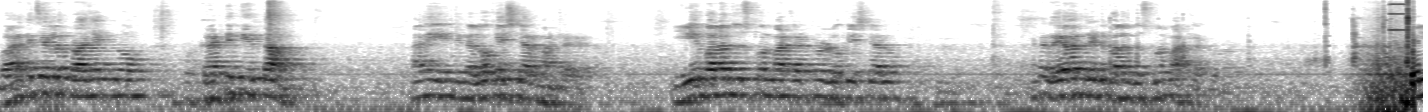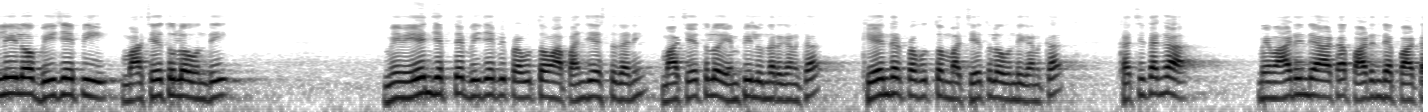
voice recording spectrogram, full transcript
బనకచెర్ల ప్రాజెక్టును కట్టి తీర్తాం. అని నిన్న లోకేష్ గారు మాట్లాడారు. ఏ బలం చూసుకొని మాట్లాడుతున్నాడు లోకేష్ గారు? అంటే రేవంత్ రెడ్డి బలం చూసుకొని మాట్లాడుతున్నాడు. ఢిల్లీలో బీజేపీ మా చేతుల్లో ఉంది. మేము ఏం చెప్తే బీజేపీ ప్రభుత్వం ఆ పని చేస్తుందని మా చేతిలో ఎంపీలు ఉన్నారు కనుక కేంద్ర ప్రభుత్వం మా చేతిలో ఉంది కనుక ఖచ్చితంగా మేము ఆడిందే ఆట పాడిందే పాట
